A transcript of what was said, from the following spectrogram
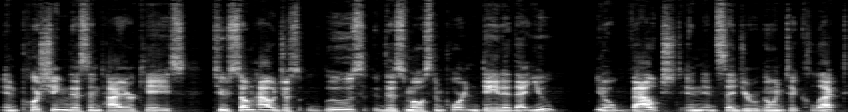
and pushing this entire case to somehow just lose this most important data that you you know vouched and, and said you were going to collect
